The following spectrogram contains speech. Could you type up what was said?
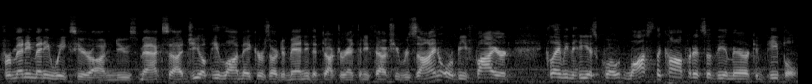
for many, many weeks here on Newsmax. Uh, GOP lawmakers are demanding that Dr. Anthony Fauci resign or be fired, claiming that he has, quote, lost the confidence of the American people.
